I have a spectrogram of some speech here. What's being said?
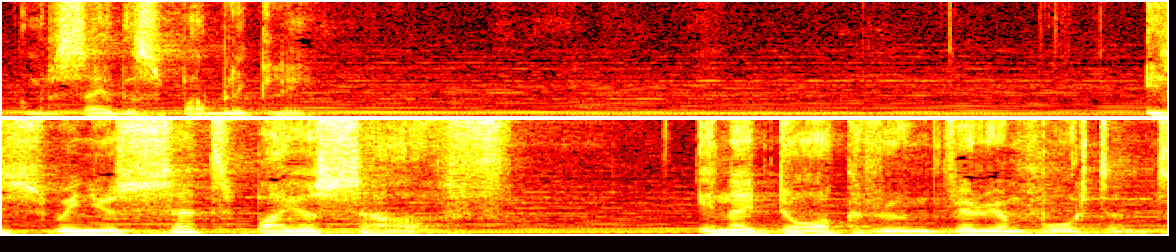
I'm going to say this publicly, is when you sit by yourself in a dark room, very important.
